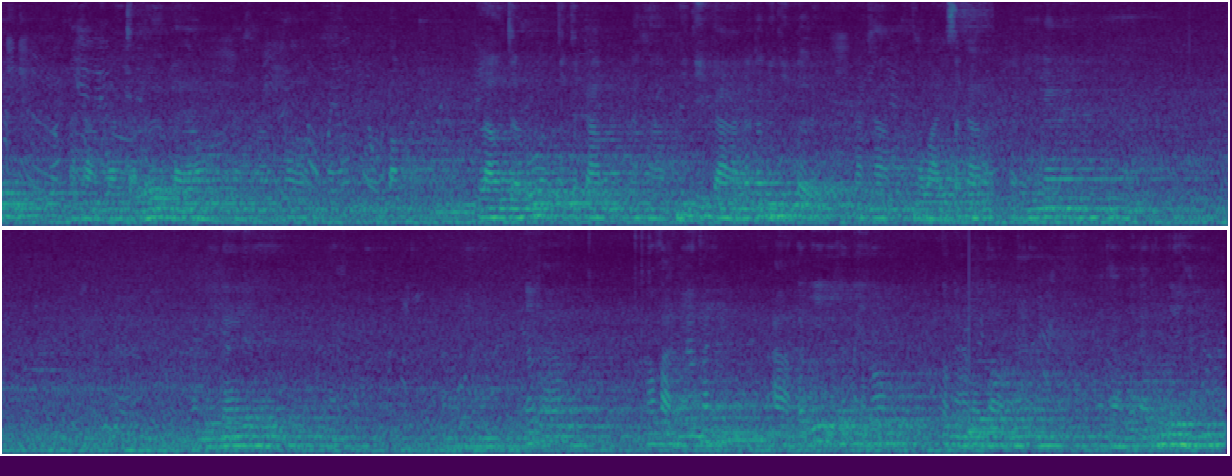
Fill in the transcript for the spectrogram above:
นะครับเราจะเริ่มแล้วนะครับก็เราจะร่วมกิจกรรมนะครับพิธีการแล้วก็พิธีเปิดนะครับถวายสักการะอันนี้ได้นะครับอันนี้ได้เลยนะครับเอาฝั่งนี้ท่าน อยู่ข้างในห้องทำงนั้นเลยก่อนนะนะครับแล้วก็ผู้บริหาร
